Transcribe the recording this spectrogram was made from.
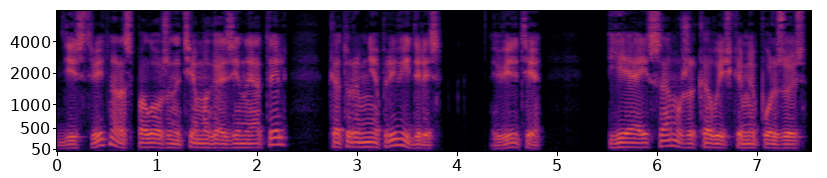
действительно расположены те магазины и отель, которые мне привиделись. Видите, я и сам уже кавычками пользуюсь.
